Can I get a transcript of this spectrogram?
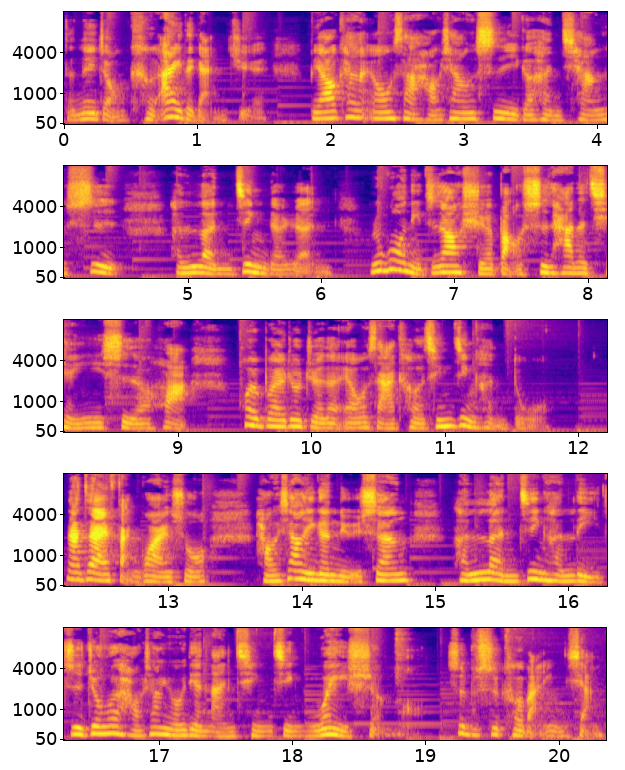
的那种可爱的感觉。不要看 Elsa 好像是一个很强势、很冷静的人，如果你知道雪宝是她的潜意识的话，会不会就觉得 Elsa 可亲近很多？那再反过来说，好像一个女生很冷静、很理智，就会好像有点难亲近。为什么？是不是刻板印象？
